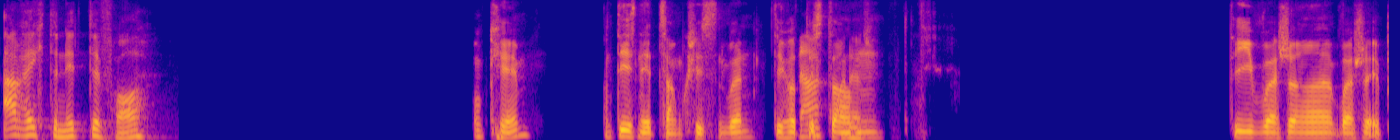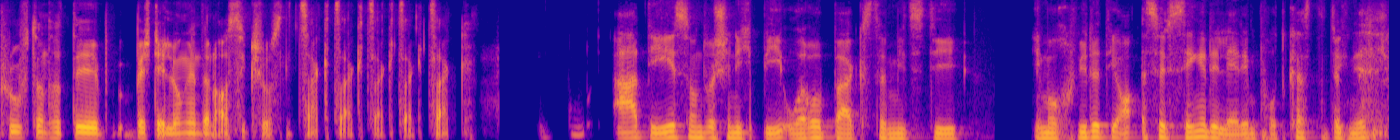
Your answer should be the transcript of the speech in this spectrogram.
Eine recht nette Frau. Okay. Und die ist nicht zusammengeschissen worden. Die hat Nein, das dann. Die war schon, war schon approved und hat die Bestellungen dann ausgeschossen. Zack, zack, zack, zack, zack. ADs und wahrscheinlich B-Eurobucks, damit die ich mache wieder die, also ich singen die Leute im Podcast natürlich nicht,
